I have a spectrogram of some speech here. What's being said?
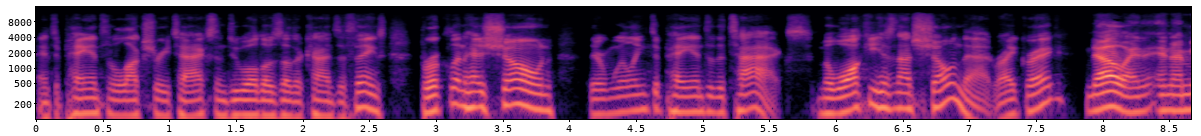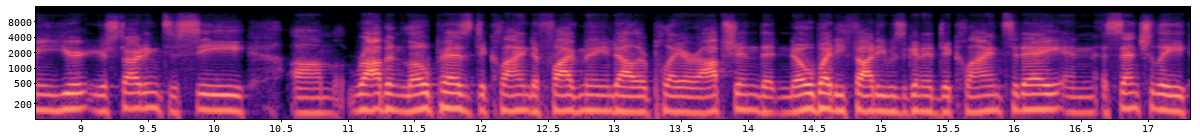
and to pay into the luxury tax and do all those other kinds of things. Brooklyn has shown they're willing to pay into the tax. Milwaukee has not shown that, right, Greg? No, and, and I mean you're you're starting to see um, Robin Lopez declined a five million dollar player option that nobody thought he was going to decline today, and essentially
